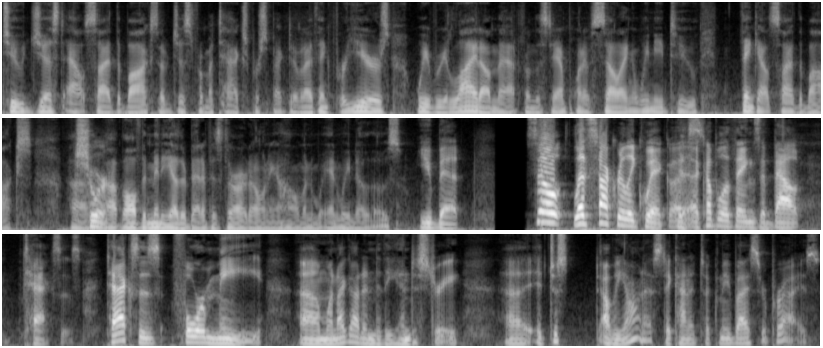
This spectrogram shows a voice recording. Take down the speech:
to just outside the box of just from a tax perspective. And I think for years we've relied on that from the standpoint of selling, and we need to think outside the box. Uh, Sure. All the many other benefits there are to owning a home, and, and we know those. You bet. So let's talk really quick. A- A, couple of things about taxes. Taxes for me, um, when I got into the industry, uh, it just, I'll be honest, it kind of took me by surprise.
